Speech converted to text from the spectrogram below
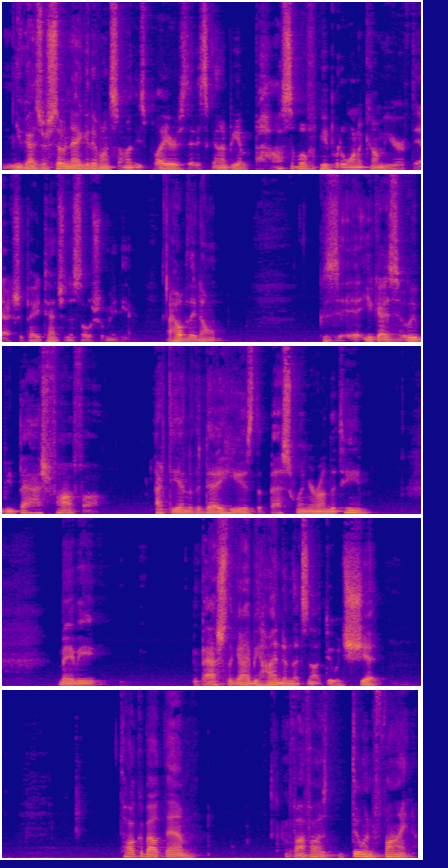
You guys are so negative on some of these players that it's going to be impossible for people to want to come here if they actually pay attention to social media. I hope they don't because eh, you guys would be bash Fafa. At the end of the day, he is the best winger on the team. Maybe bash the guy behind him that's not doing shit. Talk about them. Fafa's doing fine.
